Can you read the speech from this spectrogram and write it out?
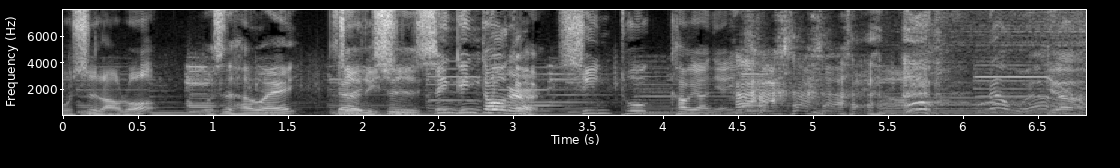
我是老罗，我是何为，这里是 Thinking Talker 新托靠压年。那我要。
